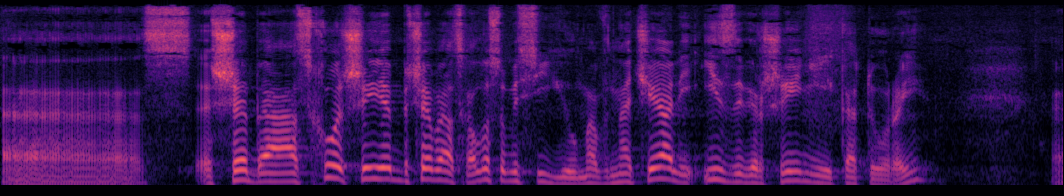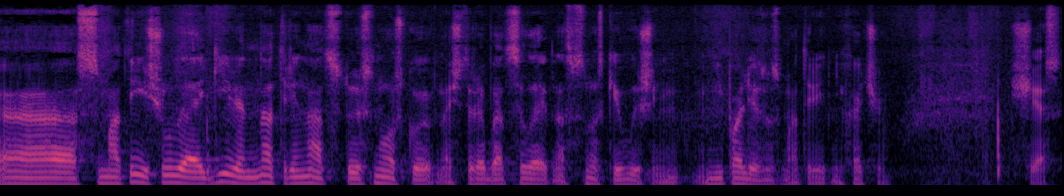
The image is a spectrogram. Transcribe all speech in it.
Шебеасхолосова сиюма, в начале и завершении которой, э, смотри, Шула Агилин на 13-ю сноску, значит, Рэба отсылает нас в сноске выше, не, полезу смотреть, не хочу. Сейчас.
